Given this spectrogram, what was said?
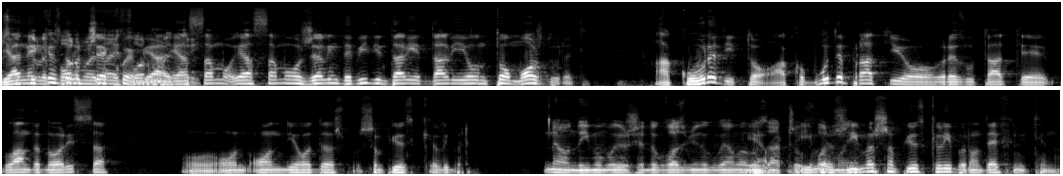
Ja ne kažem da Formule 2 i očekujem. Ja, ja, 3. samo, ja samo želim da vidim da li, da li on to može da uradi. Ako uradi to, ako bude pratio rezultate Landa Norisa, on, on je onda š- šampionski kalibar. ne, onda imamo još jednog ozbiljnog veoma vozača u imaš, Formuli 1. imaš šampionski kalibar, on definitivno.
